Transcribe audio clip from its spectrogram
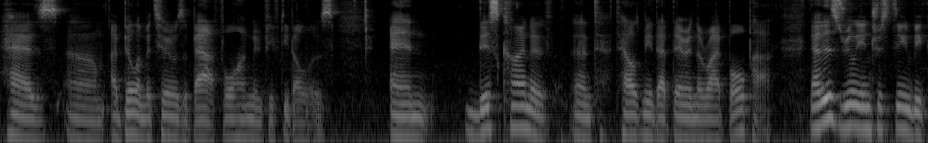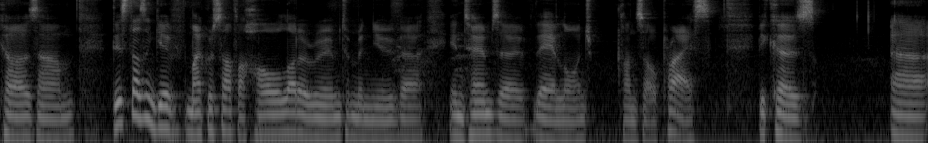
has um, a bill of materials about 450 dollars, and this kind of uh, tells me that they're in the right ballpark. Now, this is really interesting because um, this doesn't give Microsoft a whole lot of room to maneuver in terms of their launch console price because uh,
